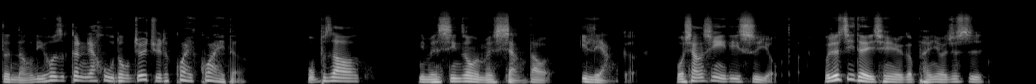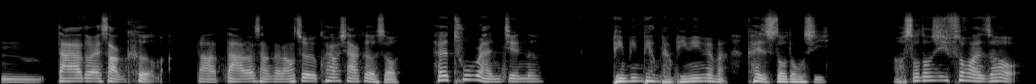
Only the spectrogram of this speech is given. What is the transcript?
的能力，或是跟人家互动，就会觉得怪怪的。我不知道你们心中有没有想到一两个，我相信一定是有的。我就记得以前有一个朋友，就是嗯，大家都在上课嘛，大大家都在上课，然后最后快要下课的时候，他就突然间呢，乒乒乓乓，乒乒乓乓，开始收东西啊，收东西收完之后，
